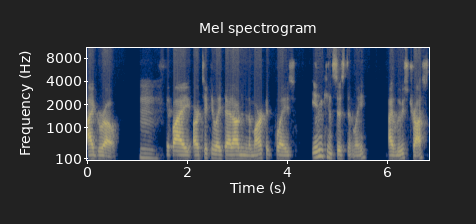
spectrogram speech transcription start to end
I grow. Mm. If I articulate that out into the marketplace inconsistently, I lose trust.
